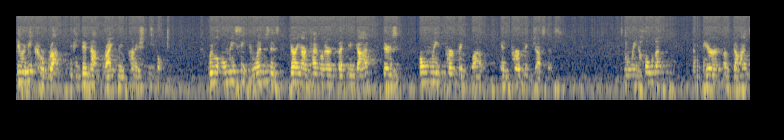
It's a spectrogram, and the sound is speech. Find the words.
He would be corrupt if he did not rightly punish evil. We will only see glimpses during our time on earth, but in God, there's only perfect love and perfect justice. When we hold up the mirror of God's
